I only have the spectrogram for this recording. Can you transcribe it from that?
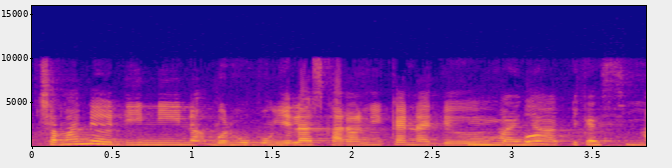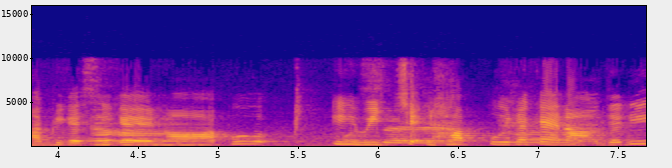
macam mana Dini nak berhubung? Yelah sekarang ni kan ada Hmm, apa? banyak aplikasi. Aplikasi Ah, kan. Ah, apa eh WeChat lah apa lah kan. Ah, jadi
